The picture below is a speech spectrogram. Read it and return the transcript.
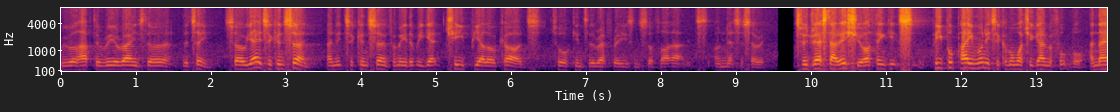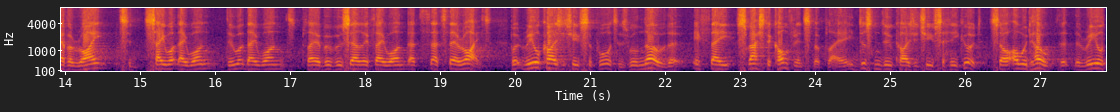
we will have to rearrange the, the team. So yeah, it's a concern, and it's a concern for me that we get cheap yellow cards talking to the referees and stuff like that. It's unnecessary. To address that issue, I think it's people pay money to come and watch a game of football, and they have a right to say what they want, do what they want, play a vuvuzela if they want. That's that's their right. But real Kaizer Chiefs supporters will know that if they smash the confidence of a player, it doesn't do Kaizer Chiefs any good. So I would hope that the real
